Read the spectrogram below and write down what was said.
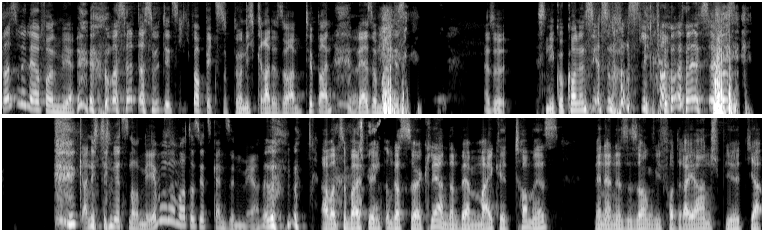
Was will er von mir? Was hat das mit den Sleeper-Picks zu tun? Ich gerade so am Tippern, Ja. wer so meint ist. Also, ist Nico Collins jetzt noch ein Sleeper? Er? Kann ich den jetzt noch nehmen oder macht das jetzt keinen Sinn mehr? Aber zum Beispiel, jetzt, um das zu erklären, dann wäre Michael Thomas, wenn er eine Saison wie vor drei Jahren spielt, ja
